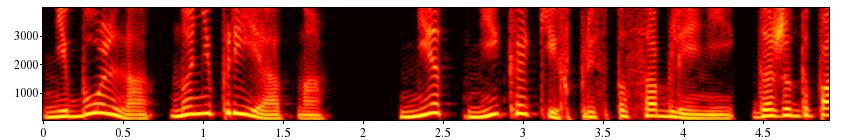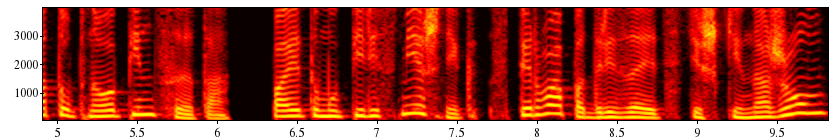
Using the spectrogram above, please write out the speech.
Не больно, но неприятно. Нет никаких приспособлений, даже до потопного пинцета. Поэтому пересмешник сперва подрезает стежки ножом,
